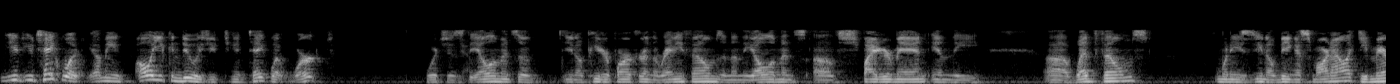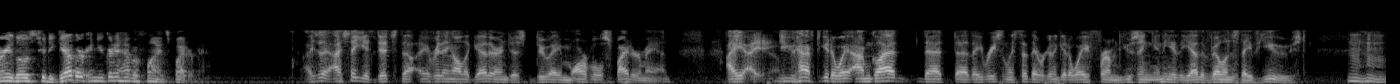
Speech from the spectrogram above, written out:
You you take what I mean. All you can do is you, you can take what worked, which is the elements of you know Peter Parker in the Raimi films, and then the elements of Spider-Man in the uh, Webb films when he's you know being a smart aleck. You marry those two together, and you're going to have a fine Spider-Man. I say I say you ditch the, everything altogether and just do a Marvel Spider-Man. I, I you have to get away. I'm glad that uh, they recently said they were going to get away from using any of the other villains they've used, Mm-hmm.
